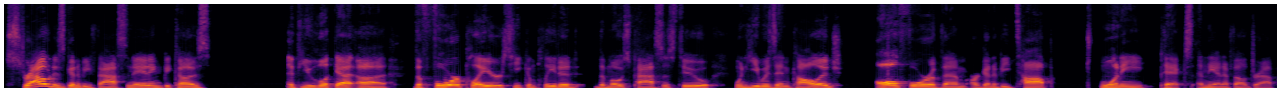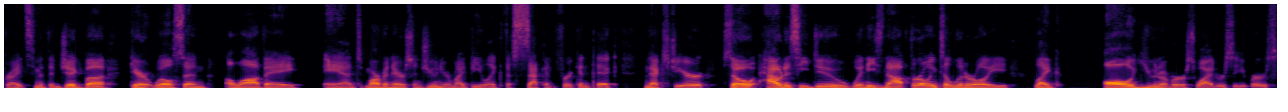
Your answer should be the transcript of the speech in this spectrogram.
Stroud is going to be fascinating because if you look at uh, the four players he completed the most passes to when he was in college, all four of them are going to be top 20 picks in the NFL draft, right? Smith-Njigba, Garrett Wilson, Olave, and Marvin Harrison Jr. might be like the second freaking pick next year. So how does he do when he's not throwing to literally like all universe wide receivers?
